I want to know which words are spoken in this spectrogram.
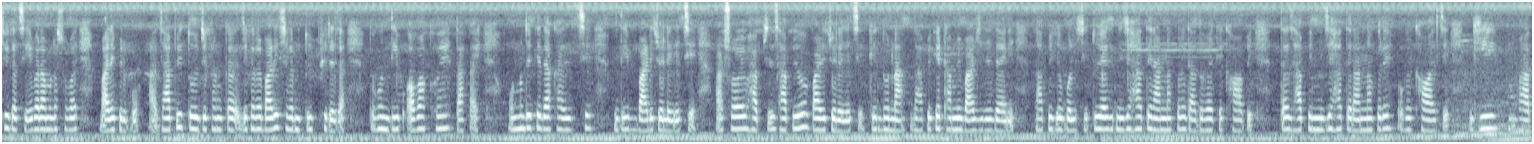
ঠিক আছে, এবার আমরা সবাই বাড়ি ফিরবো। আর ঝাঁপি, তোর যেখানকার, যেখানে বাড়ি, সেখানে তুই ফিরে যা। তখন দীপ অবাক হয়ে তাকায়। অন্যদিকে দেখা যাচ্ছে দীপ বাড়ি চলে গেছে। আর সবাই ভাবছে ঝাঁপিও বাড়ি চলে গেছে। কিন্তু না, ঝাঁপিকে ঠাম্মি বাড়ি যেতে দেয়নি। ঝাঁপিকে বলেছে, তুই আজ নিজে হাতে রান্না করে দাদুভাইকে খাওয়াবি। তাই ঝাঁপি নিজে হাতে রান্না করে ওকে খাওয়াচ্ছে ঘি, ভাত।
